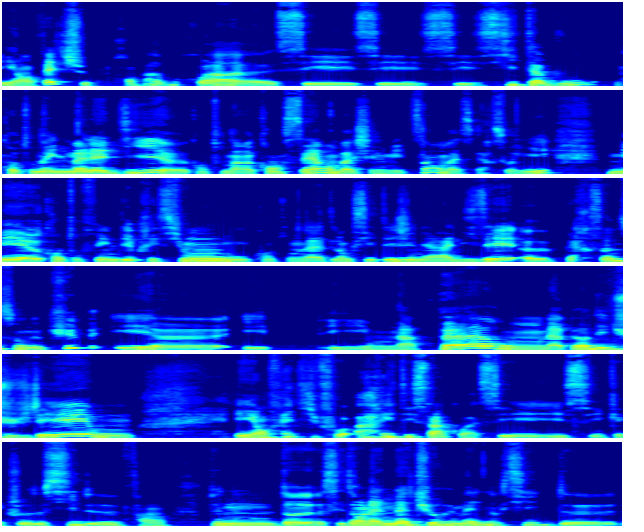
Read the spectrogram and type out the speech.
et en fait, je comprends pas pourquoi euh, c'est si tabou. Quand on a une maladie, euh, quand on a un cancer, on va chez le médecin, on va se faire soigner. Mais euh, quand on fait une dépression ou quand on a de l'anxiété généralisée, personne s'en occupe et et et on a peur, on a peur d'être jugé, on et en fait, il faut arrêter ça, quoi. C'est c'est quelque chose aussi de, enfin, de, c'est dans la nature humaine aussi de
